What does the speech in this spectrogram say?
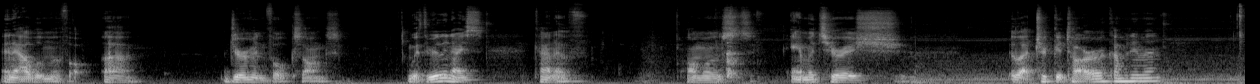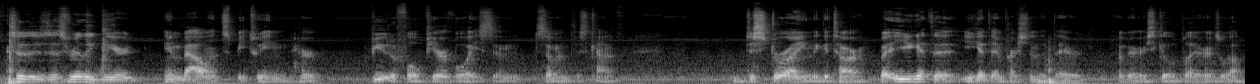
an album of uh, German folk songs with really nice, kind of almost amateurish electric guitar accompaniment. So there's this really weird imbalance between her beautiful, pure voice and someone just kind of destroying the guitar. But you get the you get the impression that they're a very skilled player as well.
